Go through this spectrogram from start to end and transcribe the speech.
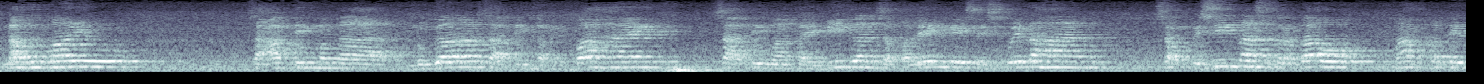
na humayo sa ating mga lugar, sa ating kapitbahay, sa ating mga kaibigan, sa palengke, sa eskwelahan, sa opisina, sa trabaho, mga kapatid,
